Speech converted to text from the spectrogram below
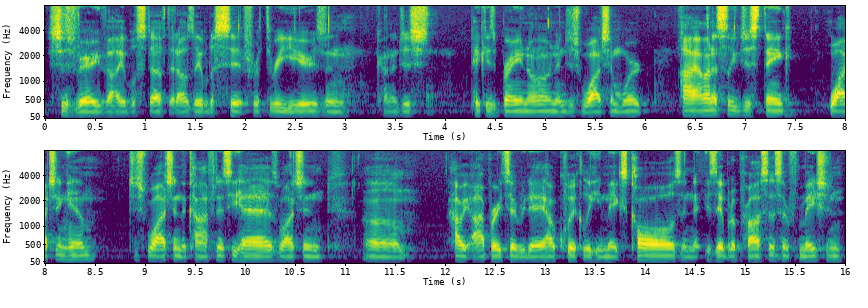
it's just very valuable stuff that I was able to sit for three years and kind of just pick his brain on and just watch him work. I honestly just think watching him, just watching the confidence he has, watching um, how he operates every day, how quickly he makes calls and is able to process information,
